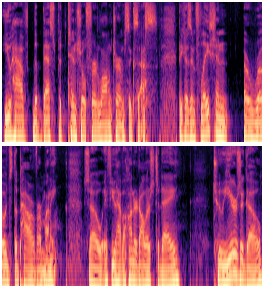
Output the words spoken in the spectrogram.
you have the best potential for long term success because inflation erodes the power of our money. So if you have $100 today, two years ago,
